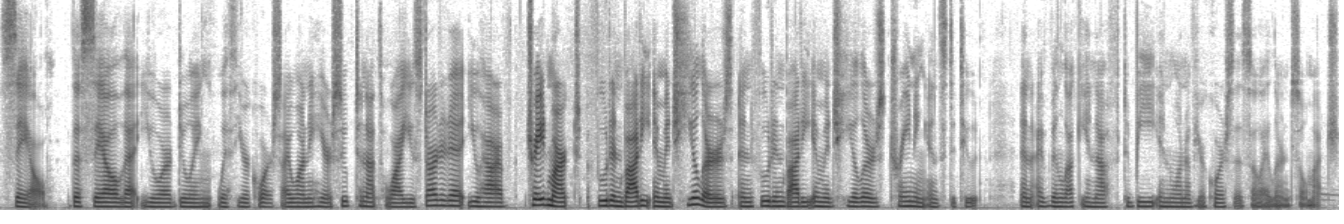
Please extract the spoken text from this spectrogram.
sale the sale that you're doing with your course. I want to hear soup to nuts why you started it. You have trademarked Food and Body Image Healers and Food and Body Image Healers Training Institute. And I've been lucky enough to be in one of your courses, so I learned so much.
